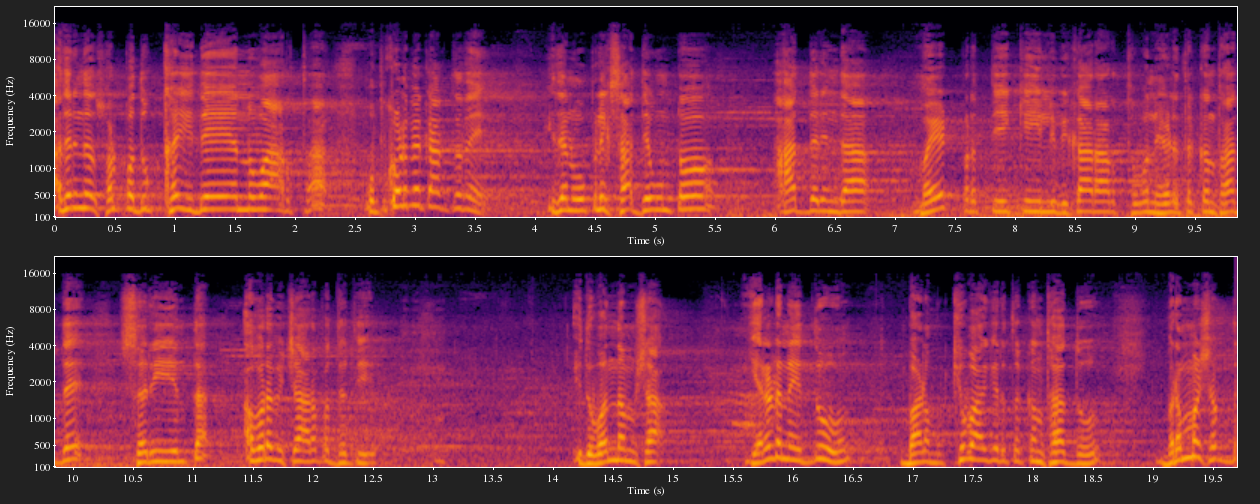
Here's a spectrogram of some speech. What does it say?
ಅದರಿಂದ ಸ್ವಲ್ಪ ದುಃಖ ಇದೆ ಅನ್ನುವ ಅರ್ಥ ಒಪ್ಕೊಳ್ಬೇಕಾಗ್ತದೆ. ಇದನ್ನು ಒಪ್ಪಲಿಕ್ಕೆ ಸಾಧ್ಯ ಉಂಟೋ? ಆದ್ದರಿಂದ ಮೈಟ್ ಪ್ರತ್ಯೇಕಿ ಇಲ್ಲಿ ವಿಕಾರಾರ್ಥವನ್ನು ಹೇಳತಕ್ಕಂಥದ್ದೇ ಸರಿ ಅಂತ ಅವರ ವಿಚಾರ ಪದ್ಧತಿ. ಇದು ಒಂದು ಅಂಶ ಎರಡನೆಯದ್ದು ಭಾಳ ಮುಖ್ಯವಾಗಿರತಕ್ಕಂಥದ್ದು. ಬ್ರಹ್ಮ ಶಬ್ದ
